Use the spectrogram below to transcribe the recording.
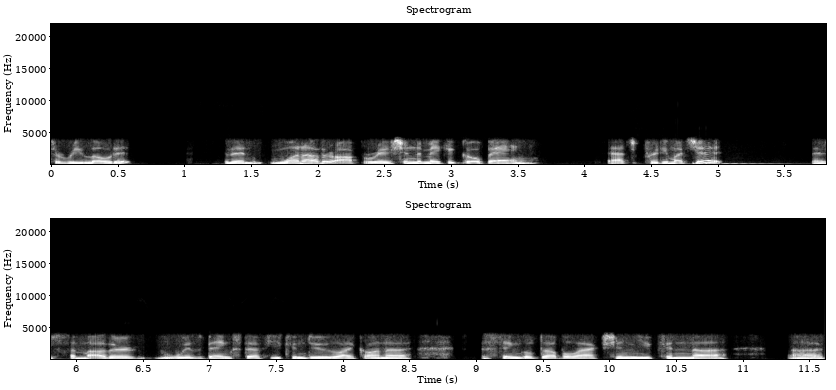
to reload it. And then one other operation to make it go bang. That's pretty much it. There's some other whiz bang stuff you can do, like on a, a single double action. You can uh, uh,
